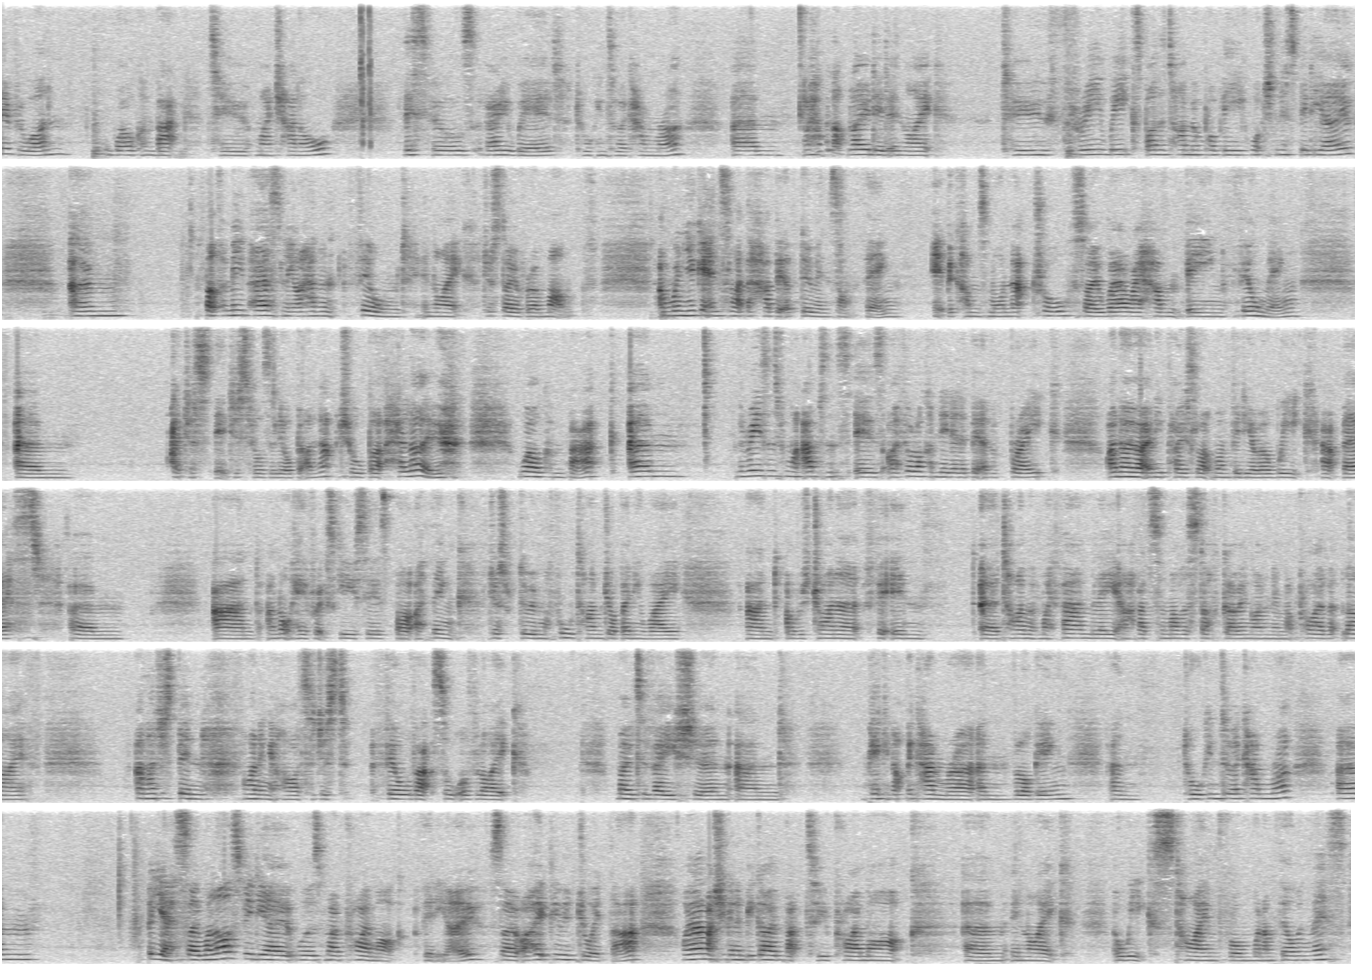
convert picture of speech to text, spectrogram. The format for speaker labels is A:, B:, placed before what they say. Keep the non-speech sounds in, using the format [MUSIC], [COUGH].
A: Hi everyone, welcome back to my channel. This feels very weird talking to a camera. Um, I haven't uploaded in like two, three weeks by the time you're probably watching this video. Um, but for me personally I haven't filmed in like just over a month and when you get into like the habit of doing something it becomes more natural so where I haven't been filming um, I just it just feels a little bit unnatural but hello [LAUGHS] welcome back. Um, the reasons for my absence is I feel like I've needed a bit of a break. I know I only post like one video a week at best um, and I'm not here for excuses but I think just doing my full-time job anyway and I was trying to fit in uh, time with my family I've had some other stuff going on in my private life and I've just been finding it hard to just feel that sort of like motivation and picking up the camera and vlogging and talking to a camera. Um, but yeah so my last video was my Primark video so I hope you enjoyed that. I am actually going to be going back to Primark um, in like a week's time from when I'm filming this.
